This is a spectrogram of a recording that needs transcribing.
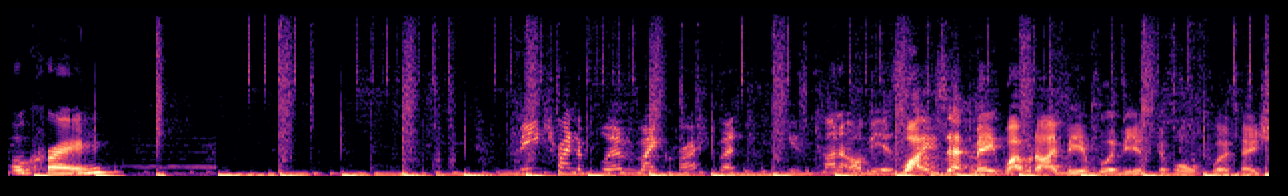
Or Cray. Trying to flirt with my crush, but he's kind of obvious. Why is that mate? Why would I be oblivious to all flirtation?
